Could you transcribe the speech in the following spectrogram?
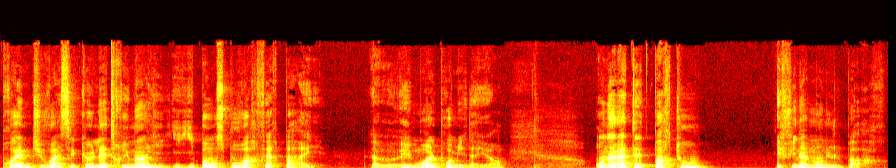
problème, tu vois, c'est que l'être humain, il, pense pouvoir faire pareil. Euh, et moi le premier d'ailleurs. On a la tête partout et finalement nulle part.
